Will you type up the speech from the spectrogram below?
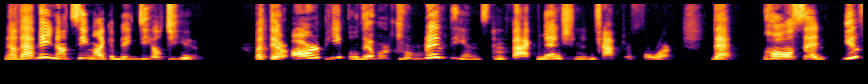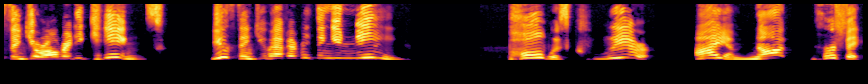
Now, that may not seem like a big deal to you, but there are people, there were Corinthians, in fact, mentioned in chapter 4, that Paul said, You think you're already kings. You think you have everything you need. Paul was clear. I am not perfect.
